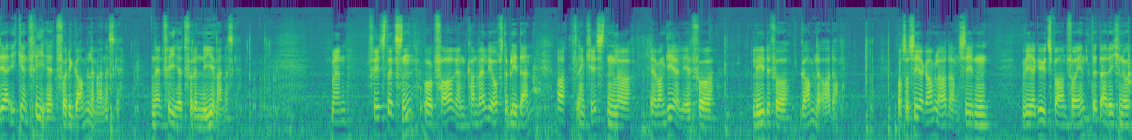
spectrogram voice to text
det er ikke en frihet for det gamle mennesket. Det er en frihet for det nye mennesket. Men fristelsen og faren kan veldig ofte bli den at en kristen lar evangeliet få lyde for gamle Adam. Og så sier gamle Adam, siden vi er Guds barn for intet, er det ikke noe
